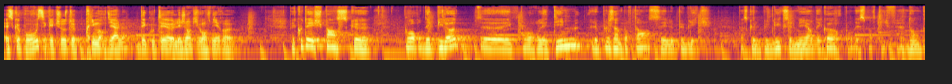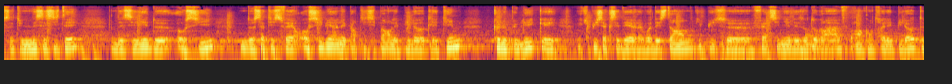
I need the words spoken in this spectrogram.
Est-ce que pour vous c'est quelque chose de primordial d'écouter euh, les gens qui vont venir euh, Écoutez, je pense que pour des pilotes euh, et pour les teams, le plus important, c'est le public. Parce que le public, c'est le meilleur décor pour des sportifs. Donc, c'est une nécessité d'essayer de, aussi de satisfaire aussi bien les participants, les pilotes, les teams, que le public et, qui puisse accéder à la voie des stands, qui puisse euh, faire signer des autographes, rencontrer les pilotes.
